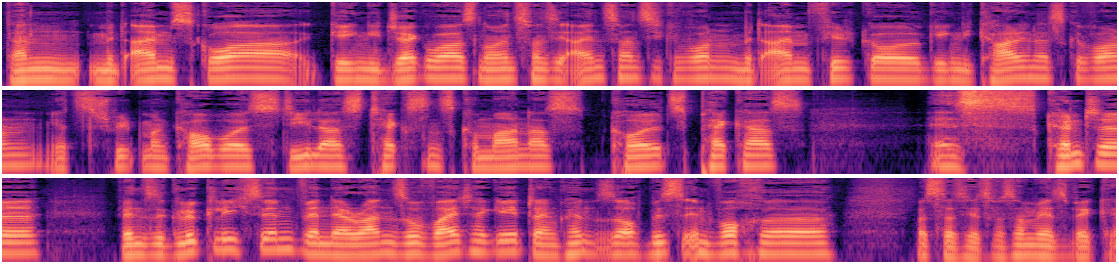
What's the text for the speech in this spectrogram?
Dann mit einem Score gegen die Jaguars 29-21 gewonnen, mit einem Field Goal gegen die Cardinals gewonnen. Jetzt spielt man Cowboys, Steelers, Texans, Commanders, Colts, Packers. Es könnte, wenn sie glücklich sind, wenn der Run so weitergeht, dann könnten sie auch bis in Woche, was ist das jetzt, was haben wir jetzt weg?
